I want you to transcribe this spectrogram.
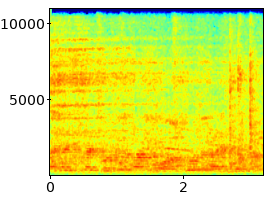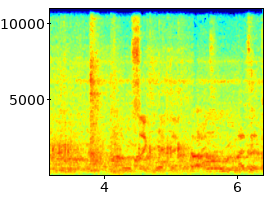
Little segue thing. That's it.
